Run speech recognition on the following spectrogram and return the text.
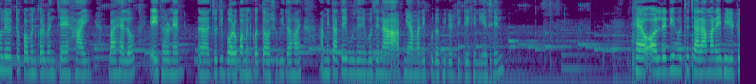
হলেও একটু কমেন্ট করবেন যে, হাই বা হ্যালো এই ধরনের যদি বড় কমেন্ট করতে অসুবিধা হয়, আমি তাতেই বুঝে নেব যে, না, আপনি আমার এই পুরো ভিডিওটি দেখে নিয়েছেন। হ্যাঁ অলরেডি হচ্ছে যারা আমার এই ভিডিওটি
